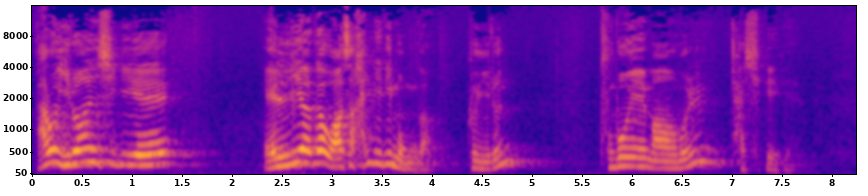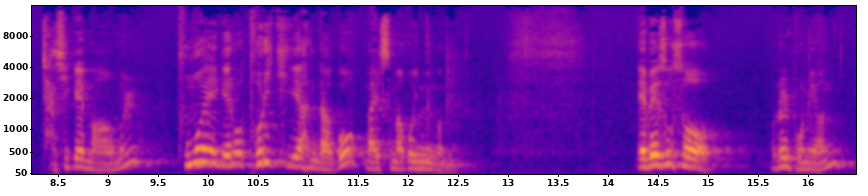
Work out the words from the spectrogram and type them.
바로 이러한 시기에 엘리야가 와서 할 일이 뭔가? 그 일은 부모의 마음을 자식에게, 자식의 마음을 부모에게로 돌이키게 한다고 말씀하고 있는 겁니다. 에베소서를 보면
